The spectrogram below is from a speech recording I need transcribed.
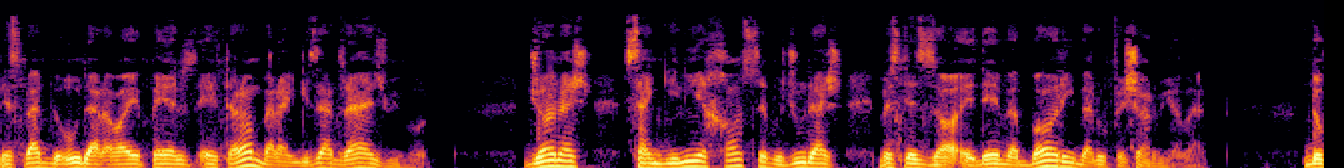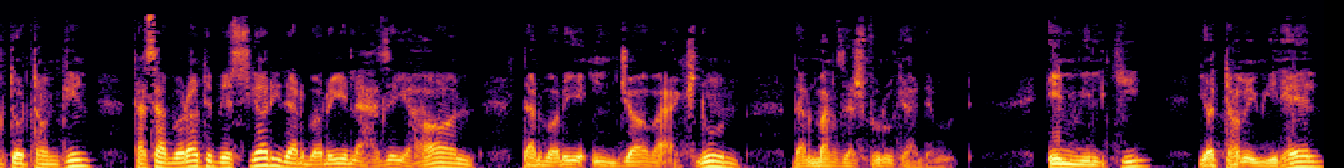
نسبت به او در آقای پلز احترام برانگیزد رنج می‌برد. جانش سنگینی خاص وجودش مثل زائده و باری بر او فشار میآورد. دکتر تامکین تصورات بسیاری درباره لحظه حال درباره اینجا و اکنون در مغزش فرو کرده بود. این ویلکی یا تامی ویلهلم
